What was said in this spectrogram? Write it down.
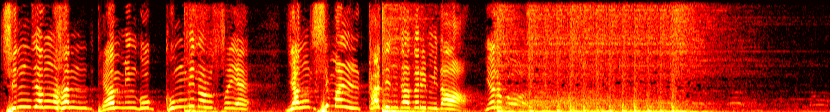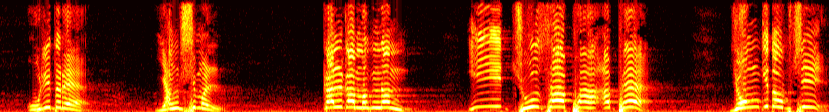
진정한 대한민국 국민으로서의 양심을 가진 자들입니다. 여러분. 우리들의 양심을 깔아먹는 이 주사파 앞에 용기도 없이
